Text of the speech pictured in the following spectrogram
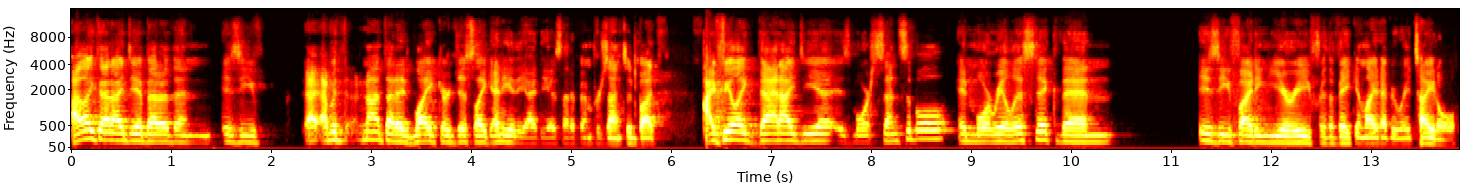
I like that idea better than Izzy. I, I would not that I'd like or dislike any of the ideas that have been presented, but I feel like that idea is more sensible and more realistic than Izzy fighting Jiri for the vacant light heavyweight title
